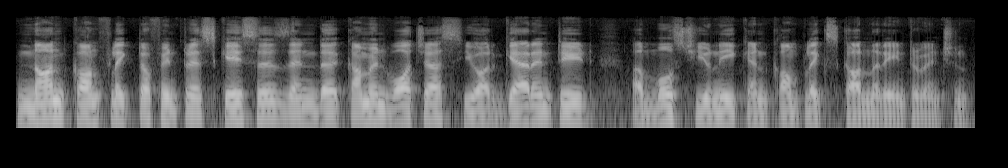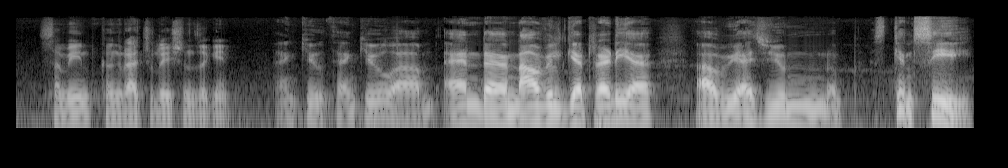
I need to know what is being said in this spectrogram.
non conflict of interest cases. And uh, come and watch us. You are guaranteed a most unique and complex coronary intervention. Samin, congratulations again. Thank you, thank you. Um, and uh, now we'll get ready. Uh, uh, we, as you can see,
